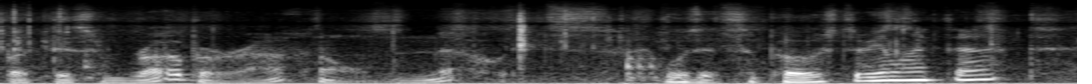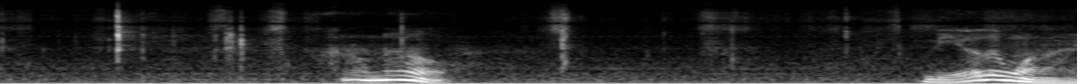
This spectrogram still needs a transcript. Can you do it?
But this rubber, I don't know. It's was it supposed to be like that? I don't know. The other one I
